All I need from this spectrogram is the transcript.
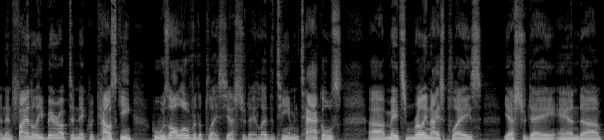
And then finally, bear up to Nick Kwiatkowski, who was all over the place yesterday. Led the team in tackles, uh, made some really nice plays yesterday, and um,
